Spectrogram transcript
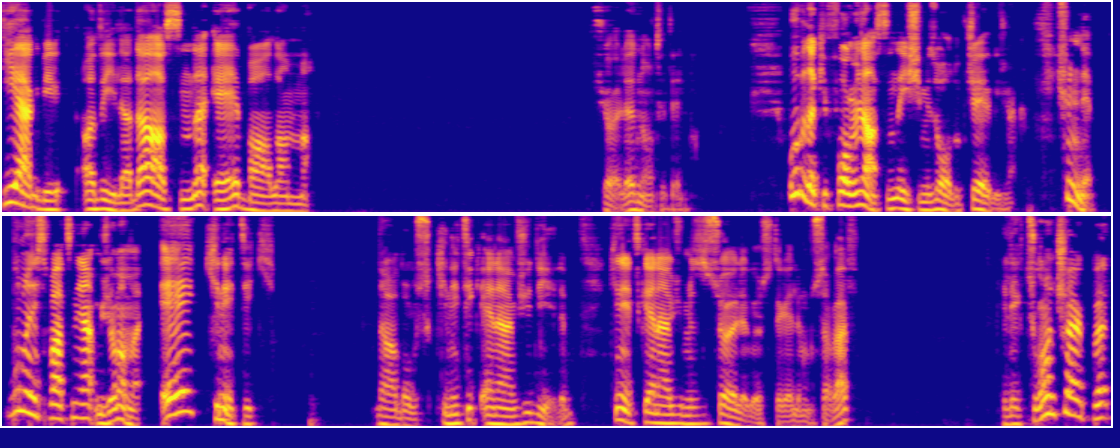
diğer bir adıyla da aslında E bağlanma. Şöyle not edelim. Buradaki formül aslında işimize oldukça yarayacak. Şimdi bunun ispatını yapmayacağım ama E kinetik daha doğrusu kinetik enerji diyelim. Kinetik enerjimizi şöyle gösterelim bu sefer. Elektron çarpı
